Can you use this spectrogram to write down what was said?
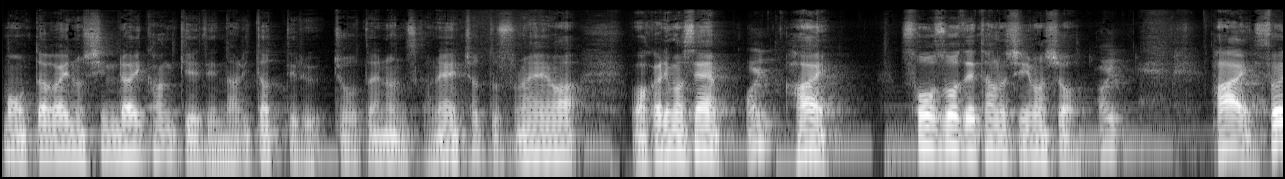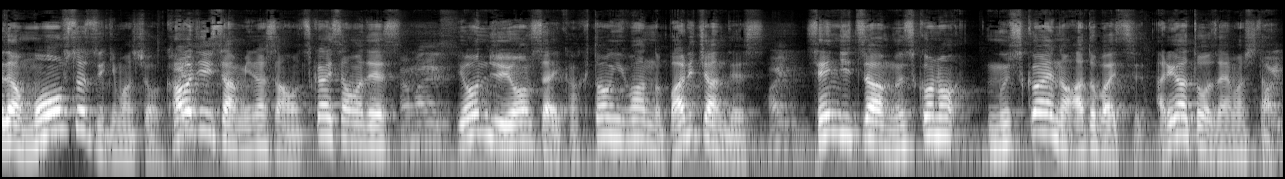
まあ、お互いの信頼関係で成り立ってる状態なんですかね。ちょっとその辺は分かりません。はい。はい。想像で楽しみましょう。はい。はい。それではもう一ついきましょう。川尻さん、皆さんお疲れ様です。お疲れ様です。44歳格闘技ファンのバリちゃんです、はい。先日は息子の息子へのアドバイスありがとうございました、はい。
